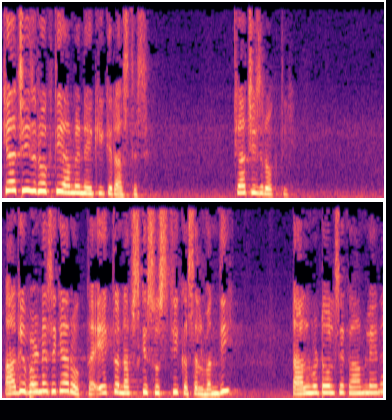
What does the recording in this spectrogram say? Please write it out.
کیا چیز روکتی ہے ہمیں نیکی کے راستے سے؟ کیا چیز روکتی؟ آگے بڑھنے سے کیا روکتا؟ ہے ایک تو نفس کی سستی کسل مندی، ٹال مٹول سے کام لینا،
